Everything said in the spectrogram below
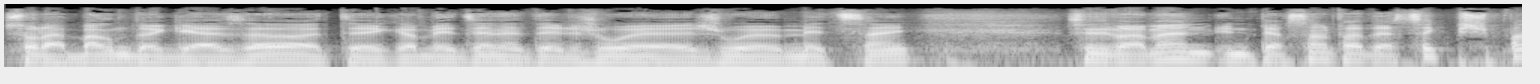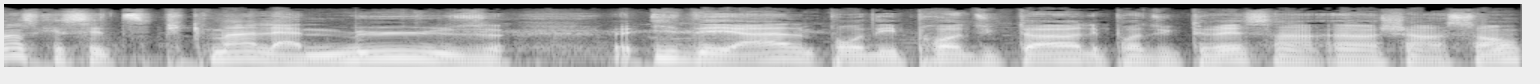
sur la bande de Gaza. Elle était comédienne, elle était jouée, jouait un médecin. C'est vraiment une, personne fantastique. Puis je pense que c'est typiquement la muse euh, idéale pour des producteurs, des productrices en, en chanson.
